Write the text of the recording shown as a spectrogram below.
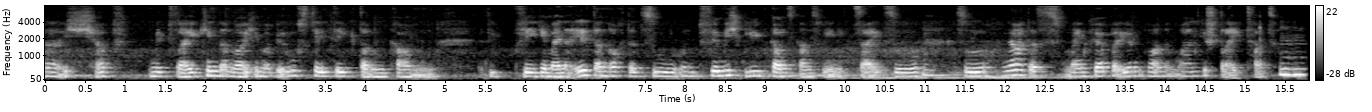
Äh, ich habe mit drei Kindern war ich immer berufstätig, dann kam die Pflege meiner Eltern noch dazu und für mich blieb ganz, ganz wenig Zeit, so, mhm. so ja, dass mein Körper irgendwann einmal gestreikt hat. Mhm.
